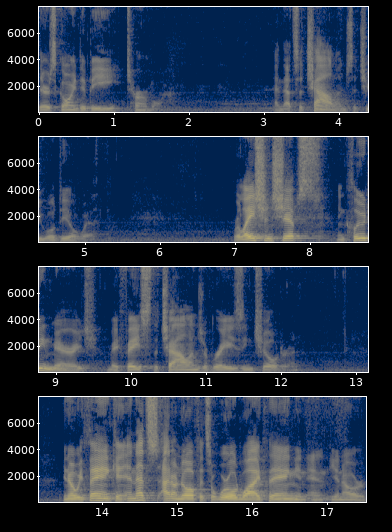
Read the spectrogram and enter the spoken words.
there's going to be turmoil. And that's a challenge that you will deal with. Relationships, including marriage, may face the challenge of raising children. You know, we think, and that's, I don't know if it's a worldwide thing and, and you know, or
